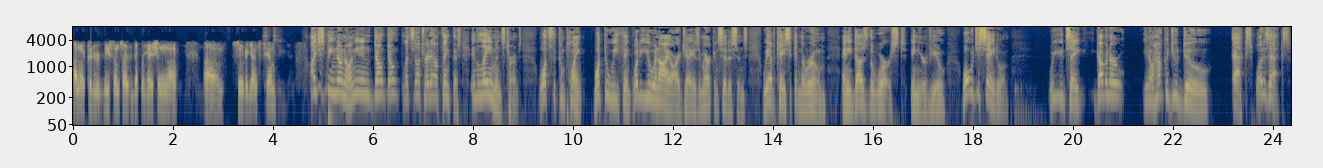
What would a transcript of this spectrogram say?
I don't know. Could there be some sort of deprivation uh, um, suit against him? I just mean no, no. I mean, in, don't don't. Let's not try to outthink this. In layman's terms, what's the complaint? What do we think? What do you and I, RJ, as American citizens? We have Kasich in the room, and he does the worst in your view. What would you say to him? Well, you'd say, Governor, you know, how could you do X? What is X?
